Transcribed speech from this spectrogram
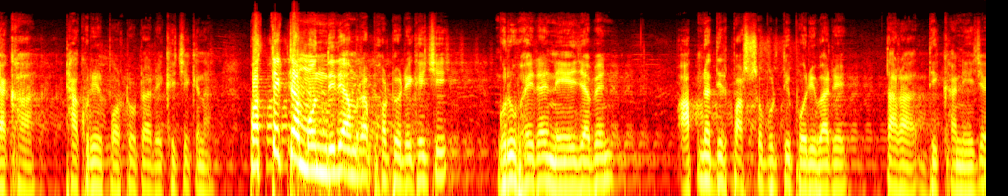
দেখা ঠাকুরের ফটোটা রেখেছে কিনা। প্রত্যেকটা মন্দিরে আমরা ফটো রেখেছি, গুরু ভাইরা নিয়ে যাবেন, আপনাদের পার্শ্ববর্তী পরিবারে তারা দীক্ষা নিয়েছে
